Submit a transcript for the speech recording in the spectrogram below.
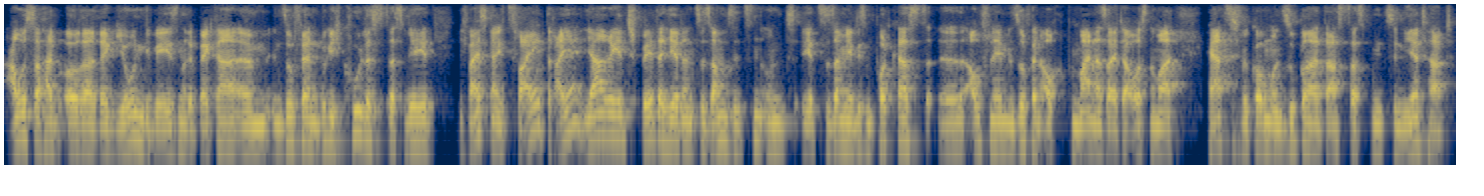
außerhalb eurer Region gewesen, Rebecca. Ähm, insofern wirklich cool, dass, dass wir jetzt, ich weiß gar nicht, zwei, drei Jahre jetzt später hier dann zusammensitzen und jetzt zusammen hier diesen Podcast äh, aufnehmen. Insofern auch von meiner Seite aus nochmal herzlich willkommen und super, dass das funktioniert hat.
